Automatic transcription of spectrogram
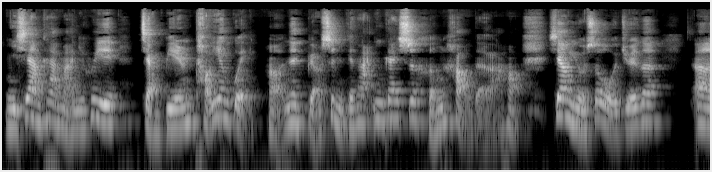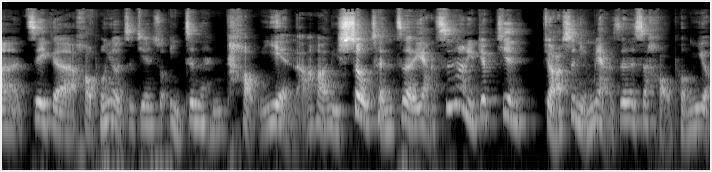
你想想看嘛，你会讲别人讨厌鬼，好，那表示你跟他应该是很好的啦哈。像有时候我觉得。呃，这个好朋友之间说，你真的很讨厌啊，哈，你瘦成这样，事实上你就见，表示你们俩真的是好朋友。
